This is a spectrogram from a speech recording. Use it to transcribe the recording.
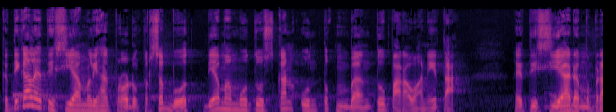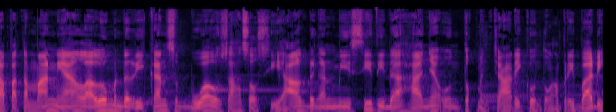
Ketika Leticia melihat produk tersebut, dia memutuskan untuk membantu para wanita. Leticia dan beberapa temannya lalu mendirikan sebuah usaha sosial dengan misi tidak hanya untuk mencari keuntungan pribadi,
